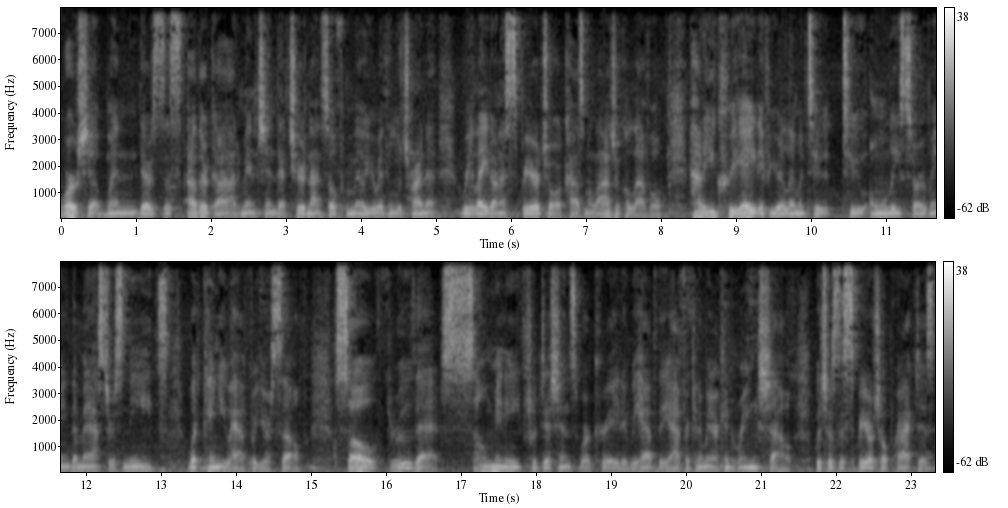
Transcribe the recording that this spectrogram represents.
worship when there's this other God mentioned that you're not so familiar with and you're trying to relate on a spiritual or cosmological level? How do you create if you're limited to only serving the master's needs? What can you have for yourself? So, through that, so many traditions were created. We have the African American ring shout, which was a spiritual practice,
